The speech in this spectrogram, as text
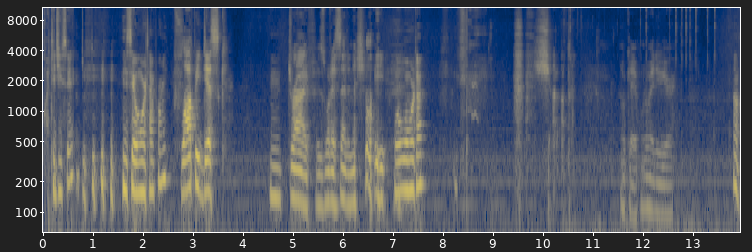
What did you say? Can you say it one more time for me? Floppy disk Hmm. drive is what I said initially. One, one more time? Shut up. Okay, what do I do here? Oh,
